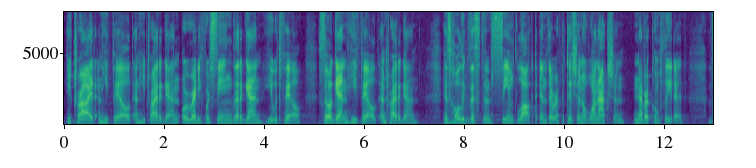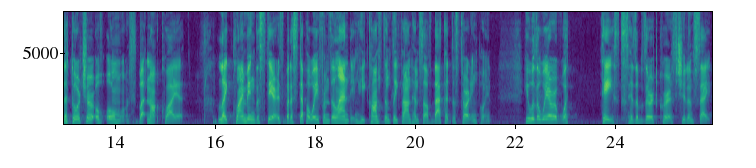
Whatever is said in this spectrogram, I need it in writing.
He tried and he failed and he tried again, already foreseeing that again he would fail. So again he failed and tried again. His whole existence seemed locked in the repetition of one action, never completed, the torture of almost, but not quiet. Like climbing the stairs, but a step away from the landing, he constantly found himself back at the starting point. He was aware of what tastes his absurd curse should incite,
